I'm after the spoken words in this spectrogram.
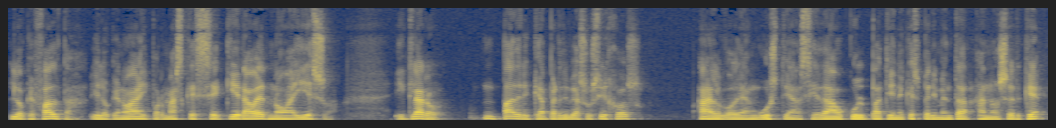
lo que falta y lo que no hay, por más que se quiera ver, no hay eso. Y claro, un padre que ha perdido a sus hijos, algo de angustia, ansiedad o culpa tiene que experimentar, a no ser que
